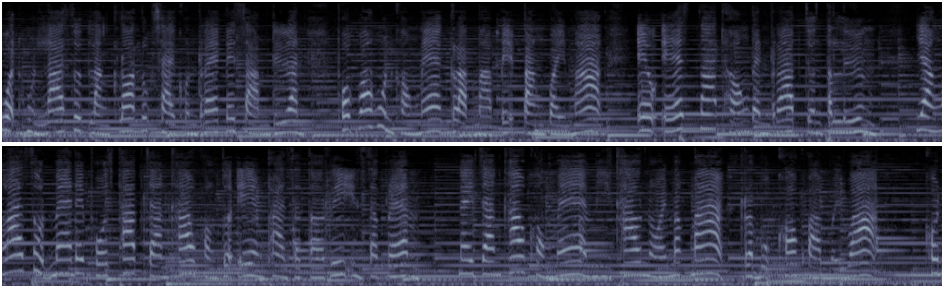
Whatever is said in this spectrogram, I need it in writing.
อวดหุ่นล่าสุดหลังคลอดลูกชายคนแรกได้ 3 เดือน พบว่าหุ่นของแม่กลับมาเป๊ะปังไวมากเอลเอสหน้าท้องแบนราบจนตะลึง อย่างล่าสุดแม่ได้โพสต์ภาพจานข้าวของตัวเองผ่านสตอรี่อินสตาแกรม ในจานข้าวของแม่มีข้าวน้อยมากๆ ระบุข้อความไว้ว่า คน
